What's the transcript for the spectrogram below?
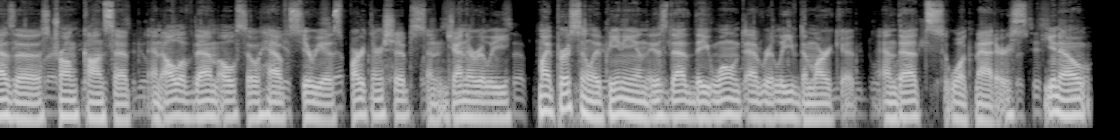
has a strong concept, and all of them also have serious partnerships. And generally, my personal opinion is that they won't ever leave the market, and that's what matters. You know,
